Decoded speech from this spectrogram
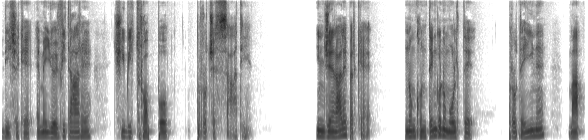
dice che è meglio evitare cibi troppo processati. In generale perché non contengono molte proteine, ma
